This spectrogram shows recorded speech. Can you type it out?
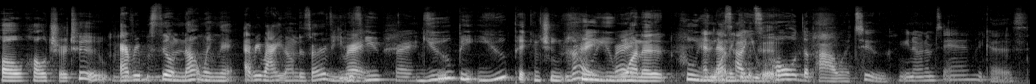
hoe culture too. Every still knowing that everybody don't deserve you. Mm-hmm. Right, if you right. you be you pick and choose who you right. want to who you and want that's to how give you to. hold the power too. You know what I'm saying? Because,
